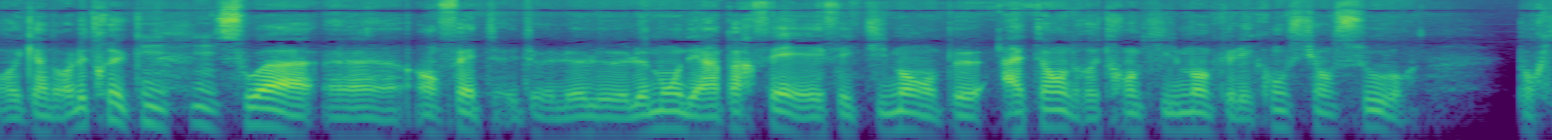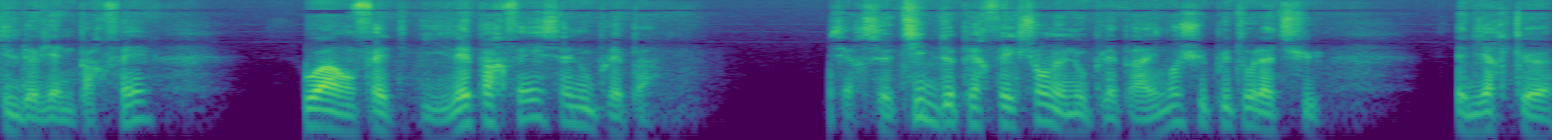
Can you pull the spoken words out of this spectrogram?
recadre le truc. Mm, mm. Soit, euh, en fait, le, monde est imparfait et effectivement, on peut attendre tranquillement que les consciences s'ouvrent pour qu'ils deviennent parfaits. Soit, en fait, il est parfait et ça ne nous plaît pas. C'est-à-dire, ce type de perfection ne nous plaît pas. Et moi, je suis plutôt là-dessus. C'est-à-dire que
